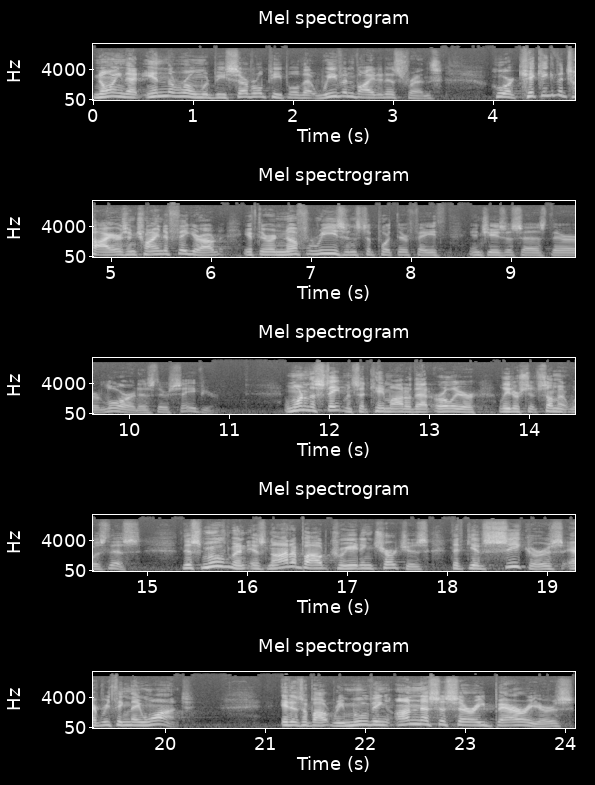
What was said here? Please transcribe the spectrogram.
knowing that in the room would be several people that we've invited as friends who are kicking the tires and trying to figure out if there are enough reasons to put their faith in Jesus as their Lord, as their Savior. And one of the statements that came out of that earlier leadership summit was this This movement is not about creating churches that give seekers everything they want. It is about removing unnecessary barriers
